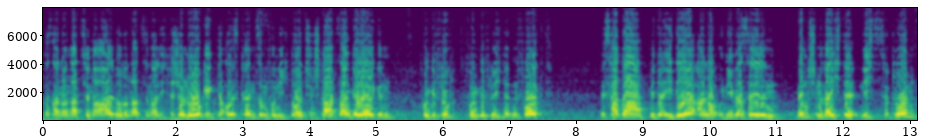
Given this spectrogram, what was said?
das einer nationalen oder nationalistischer Logik der Ausgrenzung von nicht-deutschen Staatsangehörigen, von, Geflücht von Geflüchteten folgt. Es hat da mit der Idee einer universellen Menschenrechte nichts zu tun.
